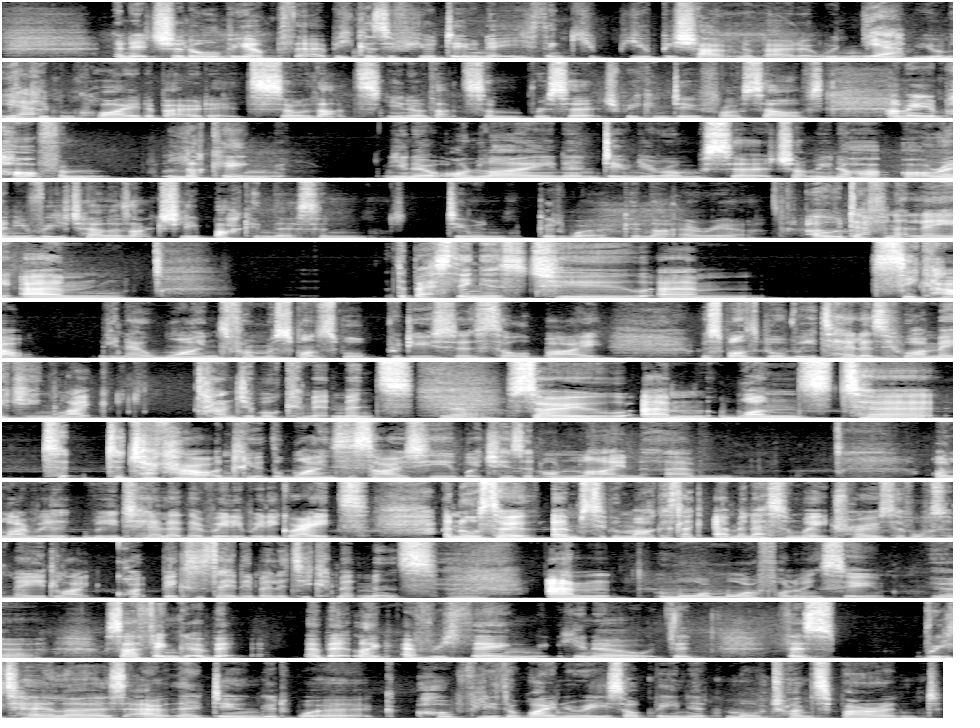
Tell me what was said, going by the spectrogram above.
And it should all be up there because if you're doing it, you think you, you'd be shouting about it, wouldn't Yeah, you? You wouldn't yeah. be keeping quiet about it. So that's, you know, that's some research we can do for ourselves. I mean, apart from looking, you know, online and doing your own research, I mean, are, are any retailers actually backing this and doing good work in that area? Oh, definitely. Um, the best thing is to um, seek out, you know, wines from responsible producers sold by responsible retailers who are making like tangible commitments. Yeah. So um, ones to, to to check out include the Wine Society, which is an online. Um, Online re- retailer, they're really, really great, and also um, supermarkets like M&S and Waitrose have also made like quite big sustainability commitments, and more and more are following suit. Yeah. So I think a bit a bit like everything, you know, that there's retailers out there doing good work. Hopefully the wineries are being more transparent.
